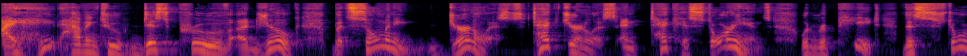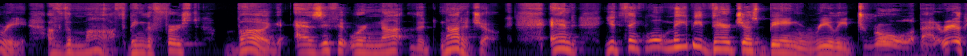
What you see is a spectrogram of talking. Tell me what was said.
I hate having to disprove a joke, but so many journalists, tech journalists, and tech historians would repeat this story of the moth being the first bug as if it were not the not a joke. And you'd think, well, maybe they're just being really droll about it. Really,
